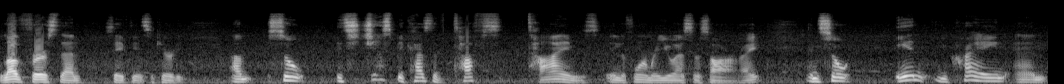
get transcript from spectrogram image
Love first, then safety and security. Um, so it's just because of tough times in the former USSR, right? And so in Ukraine and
